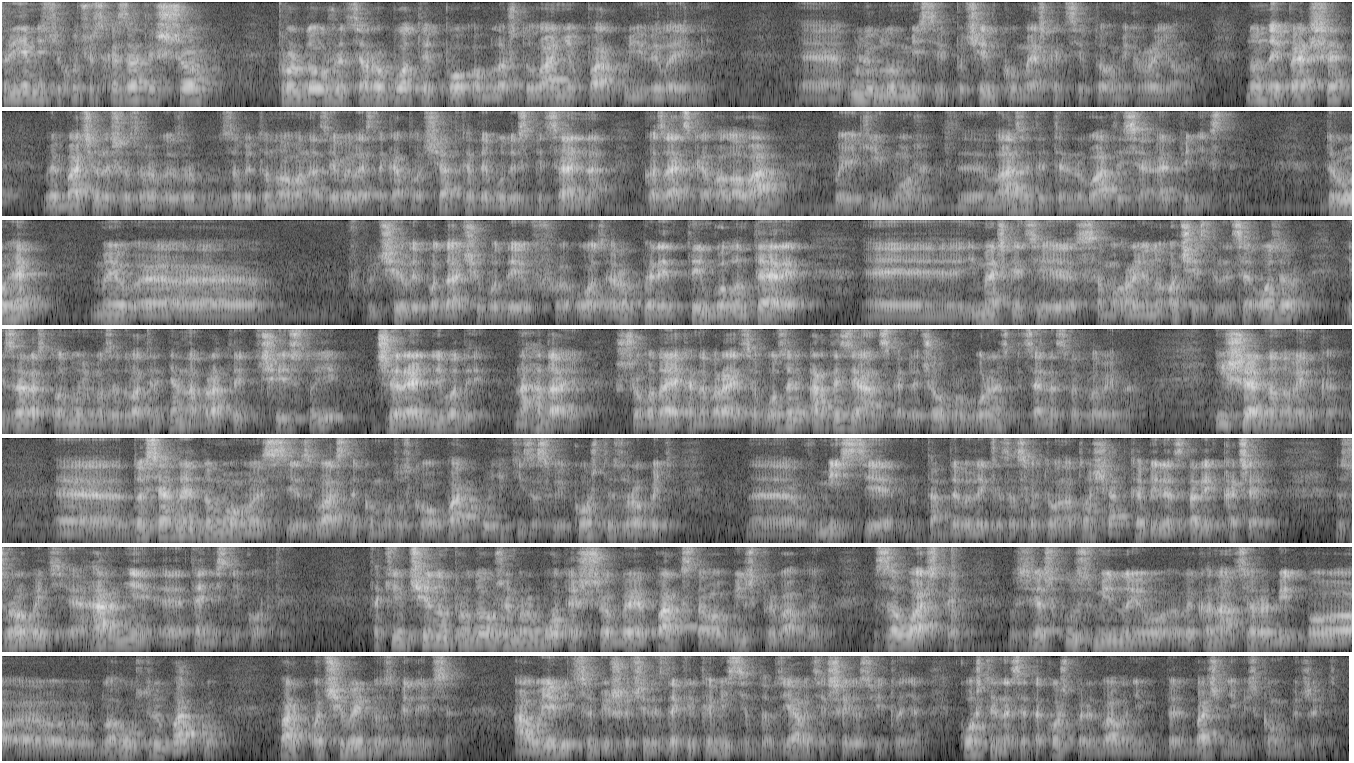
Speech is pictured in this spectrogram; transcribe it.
приємністю хочу сказати, що продовжуються роботи по облаштуванню парку ювілейний, е, улюбленому місці відпочинку мешканців того мікрорайону. Ну, найперше, ви бачили, що забетонована з'явилася така площадка, де буде спеціальна козацька голова, по якій можуть е, лазити, тренуватися альпіністи. Друге, ми е, включили подачу води в озеро. Перед тим волонтери і мешканці самого району очистили це озеро. І зараз плануємо за 2-3 дня набрати чистої джерельної води. Нагадаю, що вода, яка набирається в озері, артезіанська, для чого пробурена спеціальна свердловина. І ще одна новинка. Е, Досягли домовленості з власником мотузкового парку, який за свої кошти зробить е, в місті, там де велика засфальтована площадка біля старих качель, зробить гарні е, тенісні корти. Таким чином продовжуємо роботи, щоб парк ставав більш привабливим. Зауважте, в зв'язку з зміною виконавця робіт по е, благоустрою парку, парк очевидно змінився. А уявіть собі, що через декілька місяців там з'явиться ще й освітлення. Кошти на це також передбачені, передбачені в міському бюджеті.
